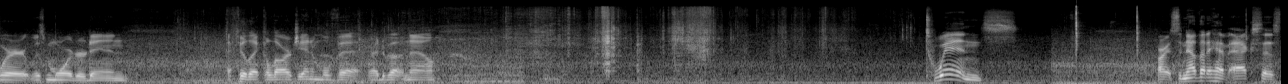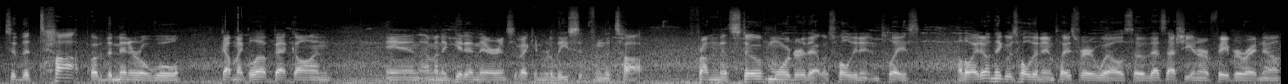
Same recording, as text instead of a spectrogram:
where it was mortared in. I feel like a large animal vet right about now. Twins! Alright, so now that I have access to the top of the mineral wool, got my glove back on, and I'm gonna get in there and see if I can release it from the top, from the stove mortar that was holding it in place. Although I don't think it was holding it in place very well, so that's actually in our favor right now.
